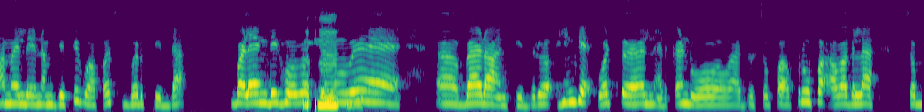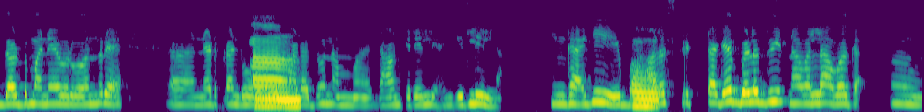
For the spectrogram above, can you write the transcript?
ಆಮೇಲೆ ನಮ್ಮ ಜೊತೆಗೆ ವಾಪಸ್ ಬರ್ತಿದ್ದ. ಬಳೆ ಅಂಗಡಿಗೆ ಹೋಗಕ್ಕೂನು ಬೇಡ ಅಂತಿದ್ರು. ಹಿಂಗೆ ಒಟ್ಟು ನಡ್ಕೊಂಡು ಹೋ ಅದು ಸ್ವಲ್ಪ ಅಪರೂಪ. ಅವಾಗೆಲ್ಲ ಸ್ವಲ್ಪ ದೊಡ್ಡ ಮನೆಯವರು ಅಂದ್ರೆ ನಡ್ಕೊಂಡು ಹೋಗೋದು. ಮಾಡೋದು ನಮ್ಮ ದಾವಣಗೆರೆಯಲ್ಲಿ ಹಂಗಿರ್ಲಿಲ್ಲ. ಹಿಂಗಾಗಿ ಬಹಳ ಸ್ಟ್ರಿಕ್ಟ್ ಆಗೇ ಬೆಳೆದ್ವಿ ನಾವೆಲ್ಲ ಅವಾಗ. ಹ್ಮ್.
